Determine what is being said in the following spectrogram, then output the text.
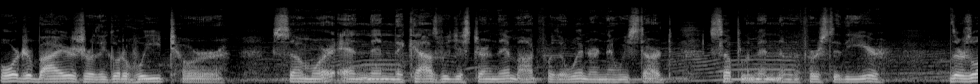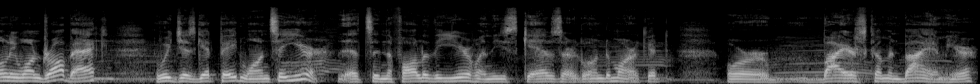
order buyers or they go to wheat or somewhere. And then the cows, we just turn them out for the winter and then we start supplementing them the first of the year. There's only one drawback. We just get paid once a year. That's in the fall of the year when these calves are going to market or buyers come and buy them here,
